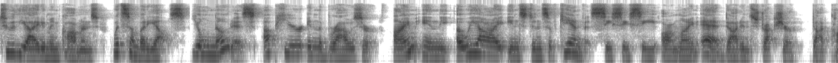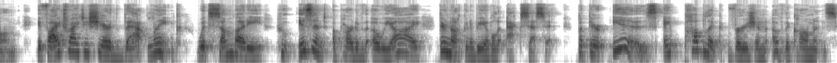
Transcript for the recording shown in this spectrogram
to the item in Commons with somebody else. You'll notice up here in the browser I'm in the OEI instance of Canvas, ccconlineed.instructure.com. If I try to share that link with somebody who isn't a part of the OEI, they're not going to be able to access it. But there is a public version of the Commons.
